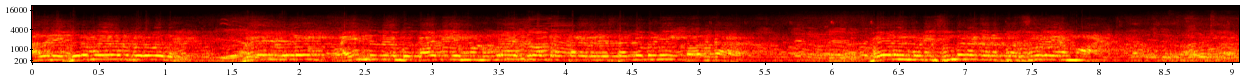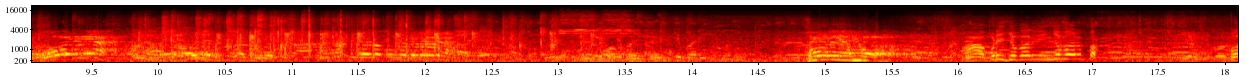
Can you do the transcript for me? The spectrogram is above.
அதனை பெருமையோடு பெறுவது வேல்முறை ஐந்து வேம்பு காந்தியம்மன் ஊராட்சி மன்ற தலைவர் தங்கமணி வந்தார் வேலுங்குடி சுந்தரகரப்பர் சூளையம்மாள் ஓடுங்க. சூளையம்மாள் அப்படி இங்கே பாருங்க இங்கே பாருப்பா. போ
